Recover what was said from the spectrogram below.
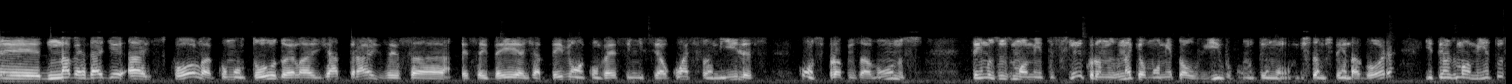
é, na verdade a escola como um todo, ela já traz essa, essa ideia, já teve uma conversa inicial com as famílias, com os próprios alunos. Temos os momentos síncronos, né, que é o momento ao vivo, como temos, estamos tendo agora, e temos momentos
